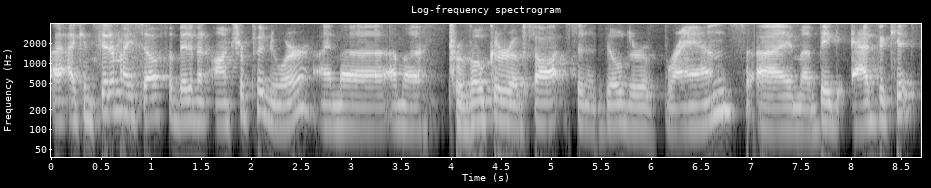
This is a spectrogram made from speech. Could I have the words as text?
I consider myself a bit of an entrepreneur. I'm a, I'm a provoker of thoughts and a builder of brands. I'm a big advocate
